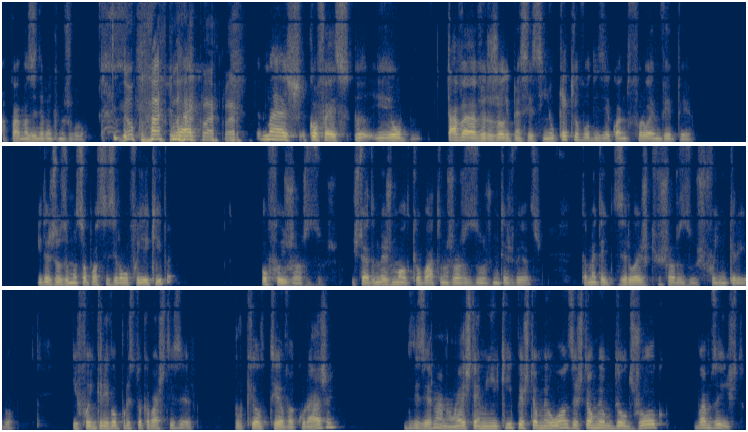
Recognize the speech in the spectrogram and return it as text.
Opa, mas ainda bem que não jogou. Não, claro, claro, claro, claro. Mas confesso, eu estava a ver o jogo e pensei assim: o que é que eu vou dizer quando for o MVP? E das duas, uma, só posso dizer ou foi a equipa ou foi o Jorge Jesus. Isto é, do mesmo modo que eu bato no Jorge Jesus muitas vezes, também tenho que dizer hoje que o Jorge Jesus foi incrível. E foi incrível por isso que tu acabaste de dizer. Porque ele teve a coragem de dizer: não, não, esta é a minha equipa, este é o meu 11, este é o meu modelo de jogo, vamos a isto.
